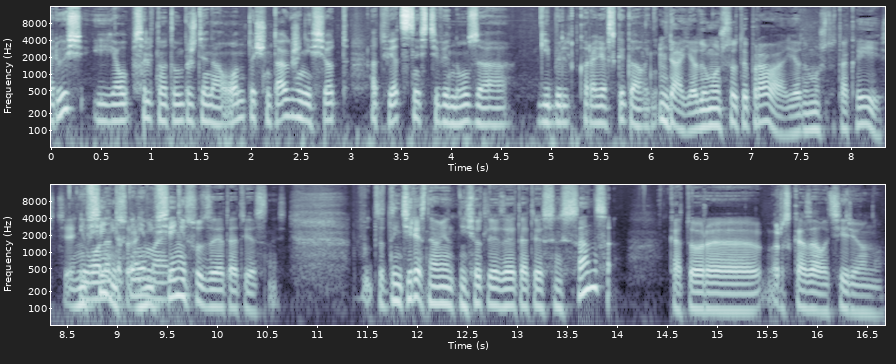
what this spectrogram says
повторюсь, и я абсолютно в этом убеждена, он точно так же несет ответственность и вину за гибель Королевской гавани. Да, я думаю, что ты права. Я думаю, что так и есть. Они, и все, несут, они все несут за это ответственность. Вот это интересный момент, несет ли за это ответственность Санса, которая рассказала Тириону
